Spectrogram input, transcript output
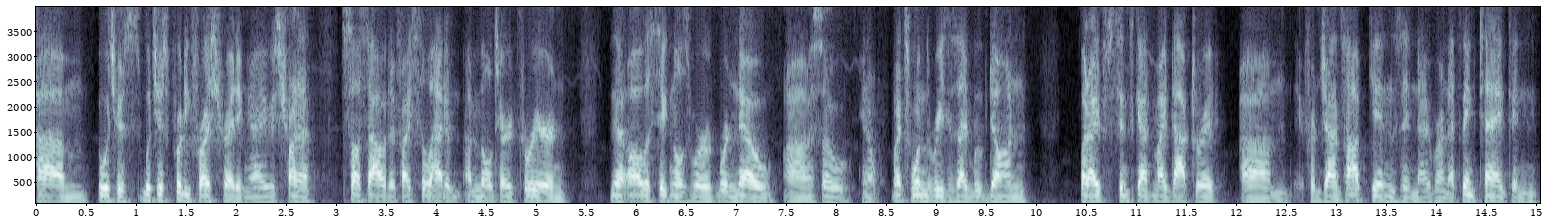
um, which was which was pretty frustrating. I was trying to suss out if I still had a, a military career, and you know, all the signals were were no. Uh, so you know that's one of the reasons I moved on. But I've since gotten my doctorate um, from Johns Hopkins, and I run a think tank and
